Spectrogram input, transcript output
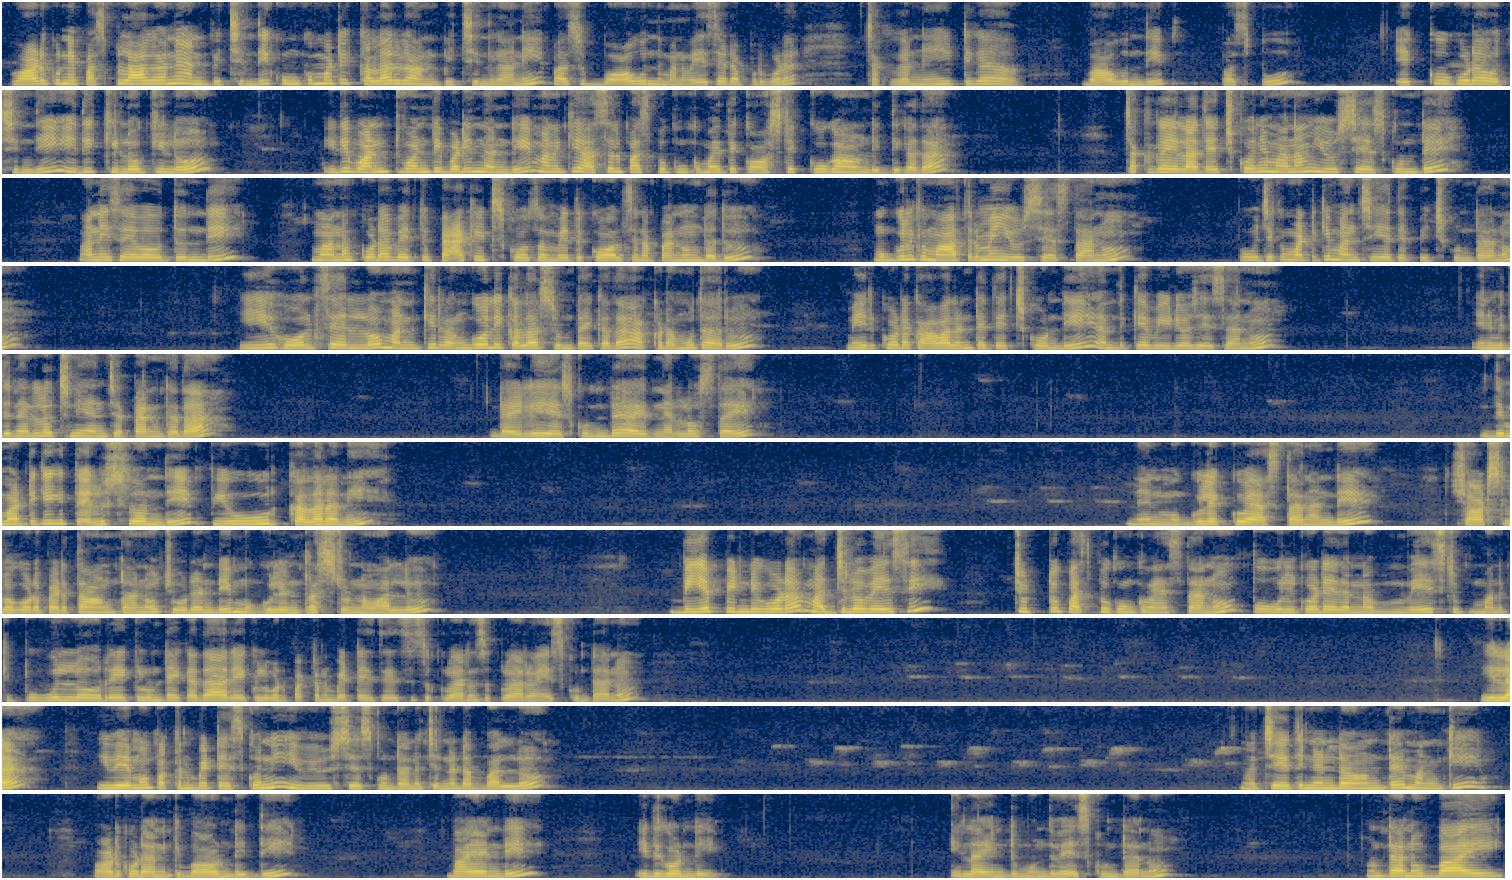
వాడుకునే పసుపు లాగానే అనిపించింది. కుంకుమ కలర్గా అనిపించింది కానీ పసుపు బాగుంది. మనం వేసేటప్పుడు కూడా చక్కగా నీట్గా బాగుంది పసుపు. ఎక్కువ కూడా వచ్చింది. ఇది కిలో కిలో. ఇది వన్ ట్వంటీ పడిందండి. మనకి అసలు పసుపు కుంకుమ అయితే కాస్ట్ ఎక్కువగా ఉండిద్ది కదా. చక్కగా ఇలా తెచ్చుకొని మనం యూస్ చేసుకుంటే మనీ సేవ్ అవుతుంది. మనకు కూడా వెతు ప్యాకెట్స్ కోసం వెతుక్కోవాల్సిన పని ఉండదు. ముగ్గులకి మాత్రమే యూస్ చేస్తాను. పూజకి మట్టికి మంచిగా తెప్పించుకుంటాను. ఈ హోల్సేల్లో మనకి రంగోలీ కలర్స్ ఉంటాయి కదా అక్కడ అమ్ముతారు. మీరు కూడా కావాలంటే తెచ్చుకోండి. అందుకే వీడియో చేశాను. ఎనిమిది నెలలు వచ్చినాయి అని చెప్పాను కదా. డైలీ వేసుకుంటే ఐదు నెలలు వస్తాయి ఇది మట్టికి తెలుస్తుంది. ప్యూర్ కలర్ అని. నేను ముగ్గులు ఎక్కువ వేస్తానండి. షార్ట్స్లో కూడా పెడతా ఉంటాను. చూడండి ముగ్గులు ఇంట్రెస్ట్ ఉన్న వాళ్ళు బియ్యం పిండి కూడా మధ్యలో వేసి చుట్టూ పసుపు కుంకుమ వేస్తాను. పువ్వులు కూడా ఏదన్నా వేస్ట్ మనకి పువ్వుల్లో రేకులు ఉంటాయి కదా ఆ రేకులు కూడా పక్కన పెట్టేసేసి శుక్రవారం శుక్రవారం వేసుకుంటాను. ఇలా ఇవేమో పక్కన పెట్టేసుకొని ఇవి యూస్ చేసుకుంటాను చిన్న డబ్బాల్లో. చేతి నిండా ఉంటే మనకి వాడుకోవడానికి బాగుండిద్ది. బాయ్ అండి. ఇదిగోండి. ఇలా ఇంటి ముందు వేసుకుంటాను. ఉంటాను. బాయ్.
